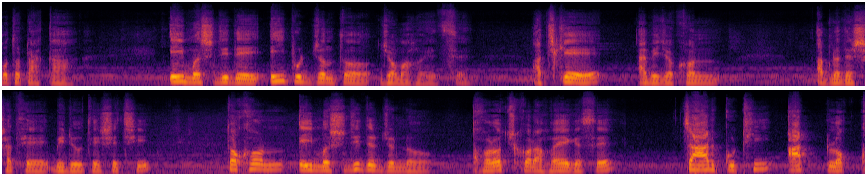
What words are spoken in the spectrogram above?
কত টাকা এই মসজিদে এই পর্যন্ত জমা হয়েছে। আজকে আমি যখন আপনাদের সাথে ভিডিওতে এসেছি, তখন এই মসজিদের জন্য খরচ করা হয়ে গেছে চার কোটি আট লক্ষ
